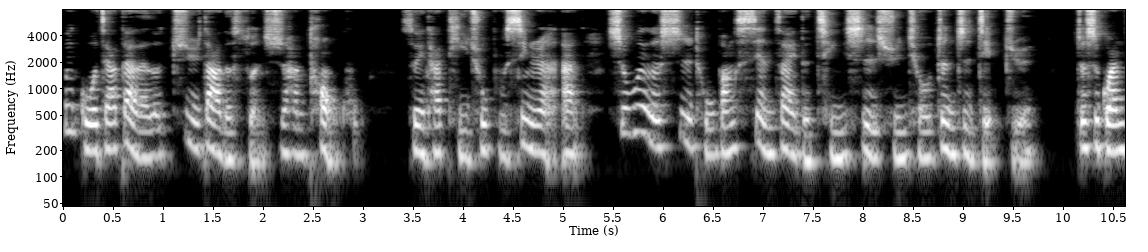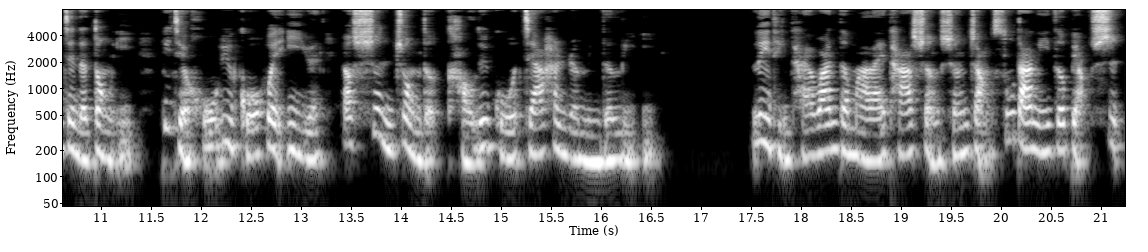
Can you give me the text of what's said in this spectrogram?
为国家带来了巨大的损失和痛苦，所以他提出不信任案，是为了试图帮现在的情势寻求政治解决。这是关键的动议，并且呼吁国会议员要慎重的考虑国家和人民的利益。力挺台湾的马来塔省省长苏达尼则表示。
